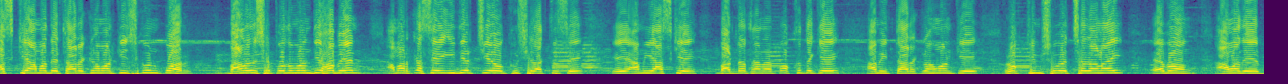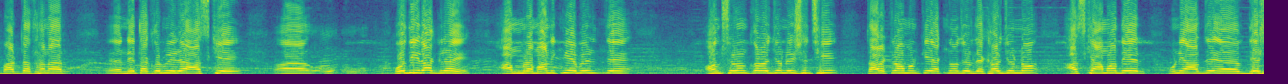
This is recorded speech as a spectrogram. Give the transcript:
আজকে আমাদের তারেক রহমান কিছুক্ষণ পর বাংলাদেশের প্রধানমন্ত্রী হবেন। আমার কাছে ঈদের চেয়েও খুশি লাগতেছে। এই আমি আজকে বাড্ডা থানার পক্ষ থেকে আমি তারেক রহমানকে রক্তিম শুভেচ্ছা জানাই এবং আমাদের বাড্ডা থানার নেতাকর্মীরা আজকে অধীর আগ্রহে আমরা মানিক মিয়া বিরুদ্ধে অংশগ্রহণ করার জন্য এসেছি। তারেক রহমানকে এক নজর দেখার জন্য। আজকে আমাদের উনি দেশ,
